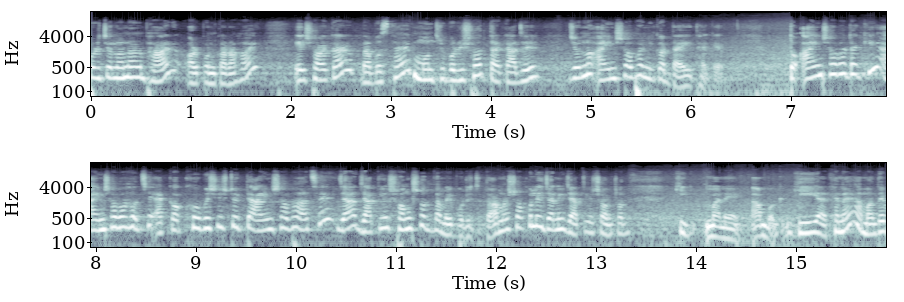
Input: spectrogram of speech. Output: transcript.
পরিচালনার ভার অর্পণ করা হয়। এই সরকার ব্যবস্থায় মন্ত্রিপরিষদ তার কাজের জন্য আইনসভার নিকট দায়ী থাকে। তো আইনসভাটা কি? আইনসভা হচ্ছে এক কক্ষ বিশিষ্ট একটি আইনসভা আছে, যা জাতীয় সংসদ নামে পরিচিত। আমরা সকলেই জানি জাতীয় সংসদ কি মানে কি এখানে আমাদের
